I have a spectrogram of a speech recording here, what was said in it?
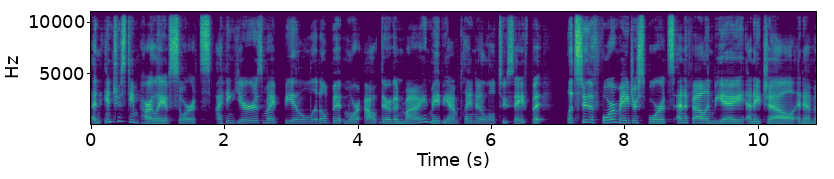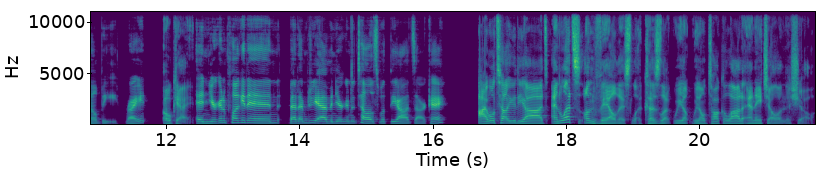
an interesting parlay of sorts. I think yours might be a little bit more out there than mine. Maybe I'm playing it a little too safe, but let's do the four major sports NFL, NBA, NHL, and MLB, right? Okay. And you're going to plug it in, BetMGM, and you're going to tell us what the odds are, okay? I will tell you the odds, and let's unveil this because look, we don't we don't talk a lot of NHL in this show.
